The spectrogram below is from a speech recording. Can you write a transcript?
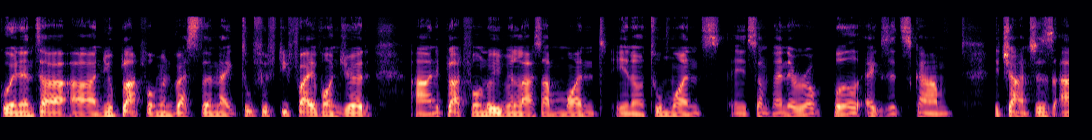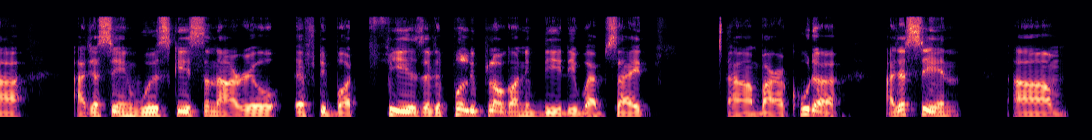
going into a, a new platform investing like 250 500 and the platform will even last a month you know two months and sometimes the rug pull exit scam. The chances are I just saying worst case scenario if the bot fails if they pull the plug on the, the website um, Baracuda, I just saying, um,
